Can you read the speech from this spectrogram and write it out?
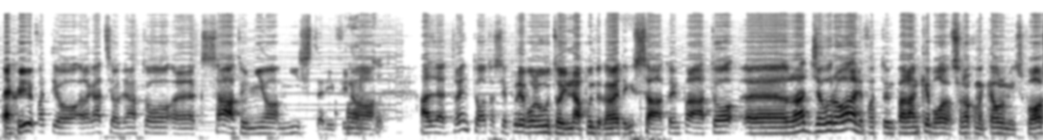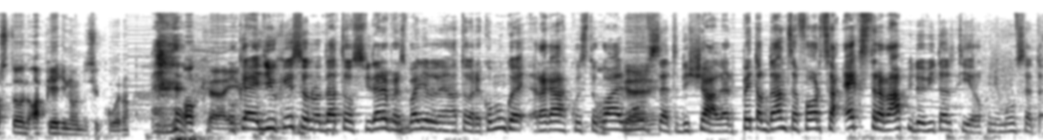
Ecco, io infatti ho, ragazzi, ho allenato eh, Xato, il mio Mystery, fino Porco. Al 38, si è pure evoluto, in, appunto, come avete Xato, ho imparato eh, Raggio Aurora, che ho fatto imparare anche voi, se no come cavolo mi sposto, No, a piedi non di sicuro. Ok. Ok, Luke, io sono andato a sfidare per sbaglio l'allenatore. Comunque, raga, questo qua è il moveset di Shaller. Petro danza, forza, extra rapido, evita il tiro. Quindi moveset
